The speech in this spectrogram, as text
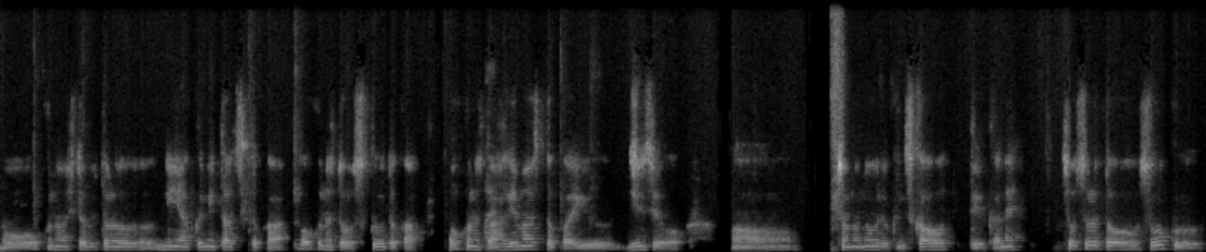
多くの人々に役に立つとか、多くの人を救うとか、多くの人を励ますとかいう人生を、あーその能力に使おうっていうかね、そうすると、すごく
